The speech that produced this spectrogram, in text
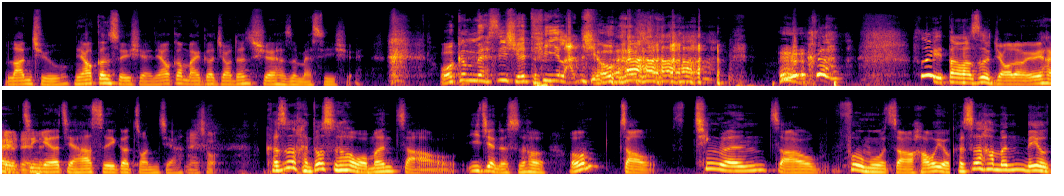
篮球，你要跟谁学？你要跟埋哥 jordan 学还是梅西学？我跟梅西学踢篮球。所以当然是乔丹，因为他有经验，而且他是一个专家。没错。可是很多时候，我们找意见的时候，我们找亲人、找父母、找好友，可是他们没有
